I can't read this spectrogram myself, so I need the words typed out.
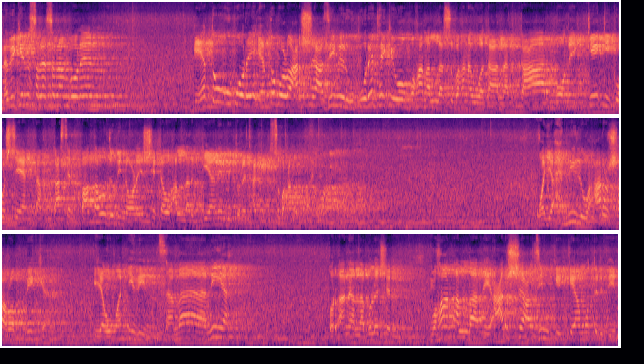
নবী করিম সাল্লাহ সাল্লাম বলেন, এত উপরে, এত বড় আরশে আজিমের উপরে থেকেও মহান আল্লাহ সুবাহানা কার মনে কে কি করছে? একটা গাছের পাতাও যদি নড়ে, সেটাও আল্লাহর জ্ঞানের ভিতরে থাকে। সুবাহানুল্লাহ। ويحمل عرش ربك يومئذ ثمانية কোরআনে আল্লাহ বলেছেন মহান আল্লাহর এই আরশে আজিমকে কেয়ামতের দিন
